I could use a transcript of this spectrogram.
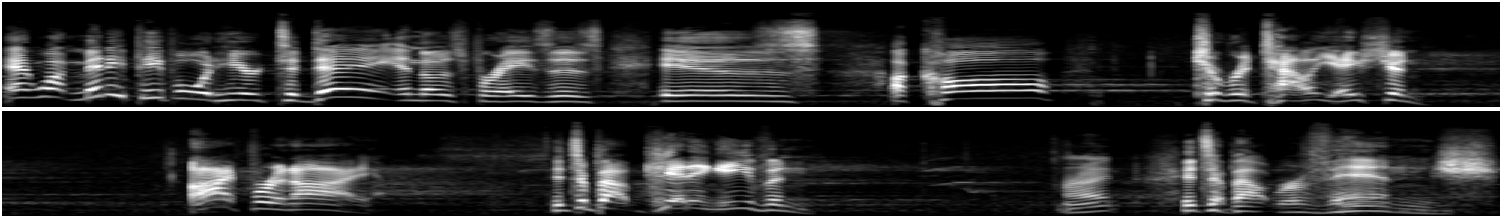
and what many people would hear today in those phrases is a call to retaliation. Eye for an eye. It's about getting even, right? It's about revenge.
